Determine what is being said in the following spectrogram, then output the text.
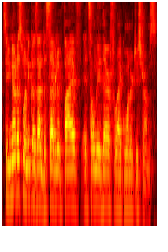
So you notice when it goes down to 7 and 5, it's only there for like one or two strums.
